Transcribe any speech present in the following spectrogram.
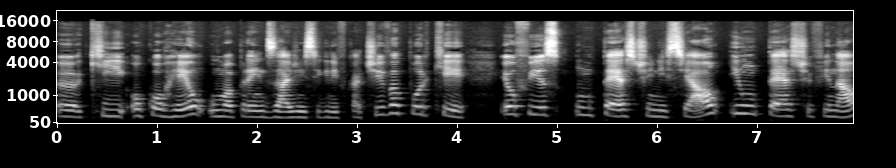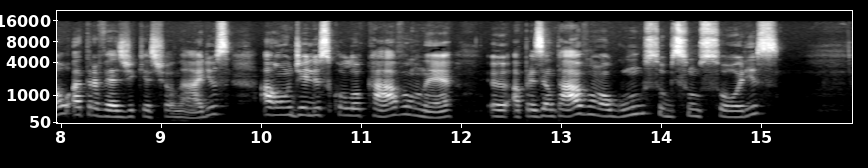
uh, que ocorreu uma aprendizagem significativa porque eu fiz um teste inicial e um teste final através de questionários, aonde eles colocavam, né, uh, apresentavam alguns subsunsores.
